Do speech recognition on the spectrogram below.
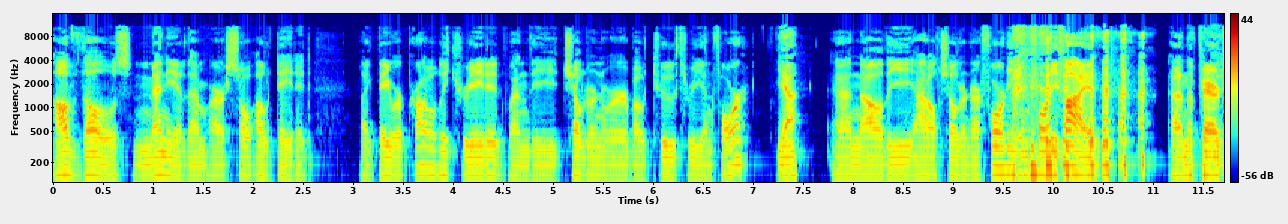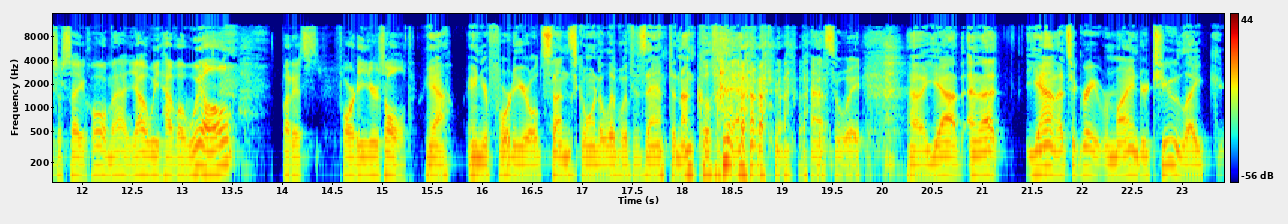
of those, many of them are so outdated like they were probably created when the children were about two, three, and four. Yeah. And now the adult children are 40 and 45. and the parents are saying, oh man, yeah, we have a will, but it's 40 years old. Yeah. And your 40 year old son's going to live with his aunt and uncle after he pass away. Uh, yeah. And that, yeah, that's a great reminder too. Like,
